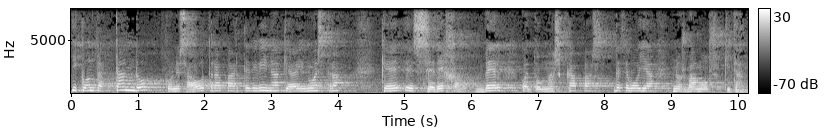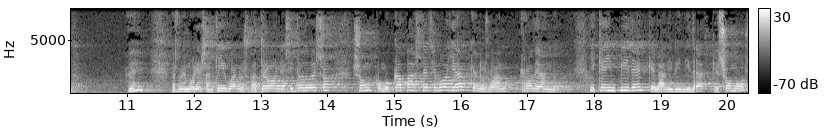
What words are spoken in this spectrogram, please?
y contactando con esa otra parte divina que hay nuestra que eh, se deja ver cuanto más capas de cebolla nos vamos quitando. ¿eh? Las memorias antiguas, los patrones y todo eso son como capas de cebolla que nos van rodeando y que impiden que la divinidad que somos,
